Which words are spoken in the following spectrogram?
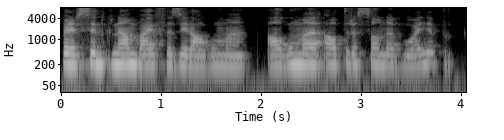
parecendo que não vai fazer alguma, alguma alteração na bolha, porque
